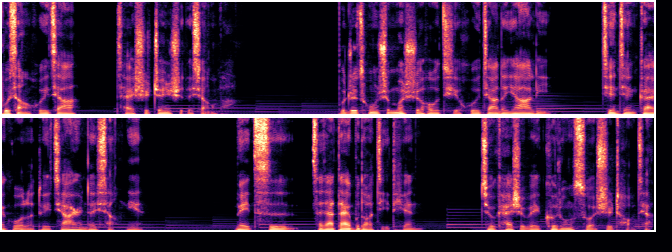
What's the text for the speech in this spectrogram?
不想回家才是真实的想法。不知从什么时候起，回家的压力渐渐盖过了对家人的想念。每次在家待不到几天，就开始为各种琐事吵架，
